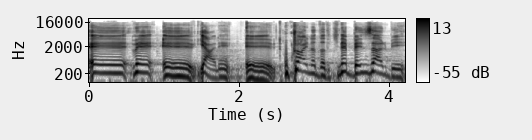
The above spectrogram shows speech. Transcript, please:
Ee, ve e, yani e, Ukrayna'dakine benzer bir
